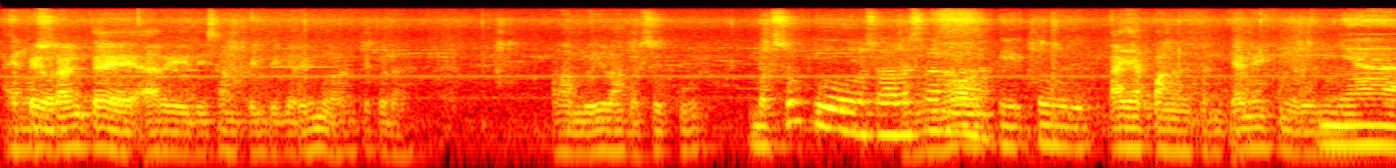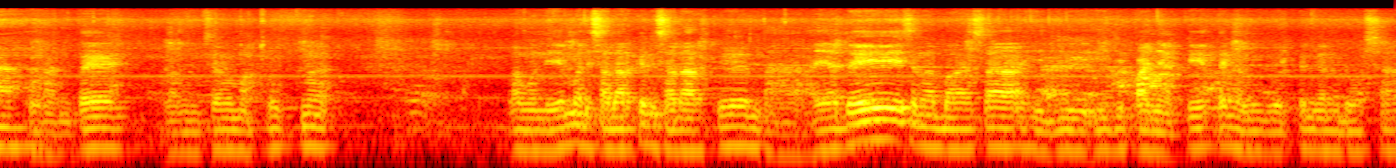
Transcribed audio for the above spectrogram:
tapi orang teh ari di samping di gering orang teh udah alhamdulillah bersyukur bersyukur salah-salah gitu. kayak panganten keneh ngirim Nya. Quran teh lamun sama makhlukna lamun dia mah disadarkan disadarkan tah aya deui cenah bahasa hiji hiji panyakit teh ngalugurkeun kana dosa.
